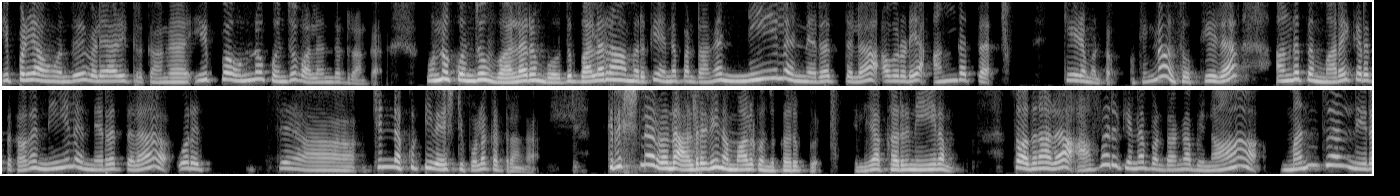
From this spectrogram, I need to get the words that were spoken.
இப்படி அவங்க வந்து விளையாடிட்டு இருக்காங்க. இப்ப இன்னும் கொஞ்சம் வளர்ந்துடுறாங்க. இன்னும் கொஞ்சம் வளரும்போது பலராமருக்கு என்ன பண்றாங்க, நீல நிறத்துல அவருடைய அங்கத்தை கீழே மட்டும். ஓகேங்களா? ஸோ கீழே அங்கத்தை மறைக்கிறதுக்காக நீல நிறத்துல ஒரு சின்ன குட்டி வேஷ்டி போல கட்டுறாங்க. கிருஷ்ணர் வந்து ஆல்ரெடி நம்ம கொஞ்சம் கருப்பு இல்லையா? கருநீலம். ஸோ அதனால அவருக்கு என்ன பண்றாங்க அப்படின்னா, மஞ்சள் நிற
